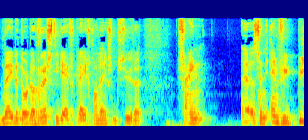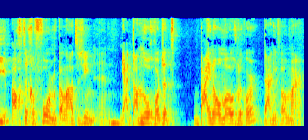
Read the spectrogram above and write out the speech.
mede door de rust die hij heeft gekregen vanwege zijn blessure, zijn zijn MVP-achtige vorm kan laten zien. En ja, dan nog wordt het bijna onmogelijk hoor. Daar niet van, maar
